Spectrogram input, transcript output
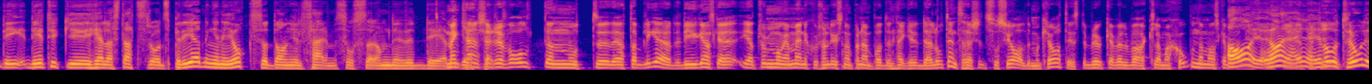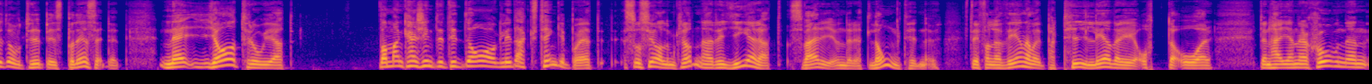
Det, det tycker ju hela statsrådsberedningen är också Daniel Färm-sossar om det är det Men kanske revolten mot eh, det etablerade. Det är ju ganska, jag tror många människor som lyssnar på den här podden tänker det där låter inte särskilt socialdemokratiskt. Det brukar väl vara acklamation när man ska Ja, ja, i nej, det var otroligt otypiskt på det sättet. Nej, jag tror ju att vad man kanske inte till dagligdags tänker på är att Socialdemokraterna har regerat Sverige under ett lång tid nu. Stefan Löfven har varit partiledare i åtta år. Den här generationen,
